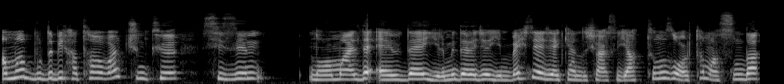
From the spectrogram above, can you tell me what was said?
Ama burada bir hata var çünkü sizin normalde evde 20 derece 25 dereceyken dışarısı yattığınız ortam aslında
